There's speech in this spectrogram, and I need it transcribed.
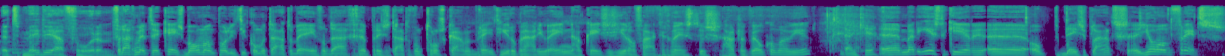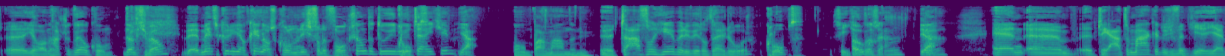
Het Mediaforum. Vandaag met Kees Boman, politiek commentator bij een Vandaag. Presentator van Troskamer Breed hier op Radio 1. Nou, Kees is hier al vaker geweest, dus hartelijk welkom maar weer. Dank je. Uh, maar de eerste keer uh, op deze plaats, uh, Johan Frets. Johan, hartelijk welkom. Dankjewel. mensen kunnen jou kennen als columnist van de Volkskrant. Dat doe je Klopt. nu een tijdje. Ja, al een paar maanden nu. tafelheer bij de Wereldwijd Door. Klopt. Zit je ook, ook wel eens aan? Ja. ja. En uh, theatermaker, dus want jij, jij,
